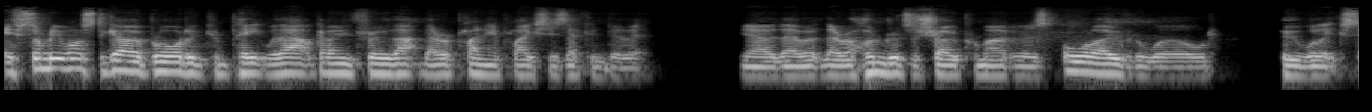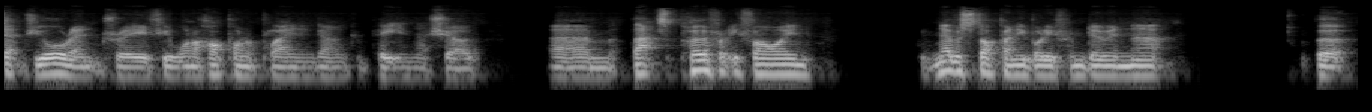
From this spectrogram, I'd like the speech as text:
if somebody wants to go abroad and compete without going through that, there are plenty of places that can do it. You know, there are there are hundreds of show promoters all over the world who will accept your entry if you want to hop on a plane and go and compete in their show. Um, that's perfectly fine. We'd never stop anybody from doing that. But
